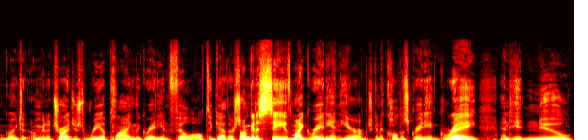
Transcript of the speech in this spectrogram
I'm going to I'm going to try just reapplying the gradient fill altogether. So I'm going to save my gradient here. I'm just going to call this gradient gray and hit new.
